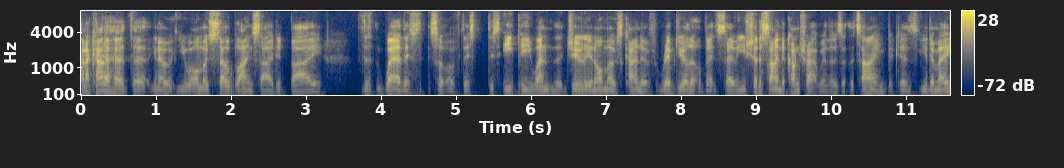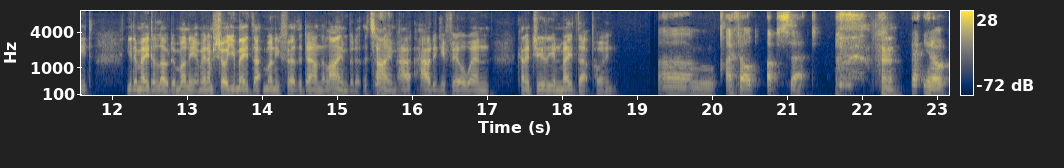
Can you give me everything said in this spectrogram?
And I kind of heard that you know you were almost so blindsided by the, where this sort of this this EP went that Julian almost kind of ribbed you a little bit. So you should have signed a contract with us at the time because you'd have made you'd have made a load of money. I mean, I'm sure you made that money further down the line, but at the time, how how did you feel when kind of Julian made that point? Um, I felt upset. You know,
